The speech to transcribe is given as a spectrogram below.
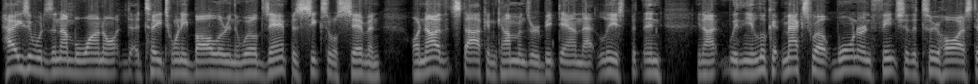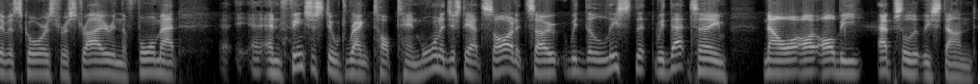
Hazlewood's the number one uh, T20 bowler in the world. Zampa's six or seven. I know that Stark and Cummins are a bit down that list, but then, you know, when you look at Maxwell, Warner and Finch are the two highest ever scorers for Australia in the format. And Finch is still ranked top 10. Warner just outside it. So with the list that, with that team, no, I, I'll be absolutely stunned.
